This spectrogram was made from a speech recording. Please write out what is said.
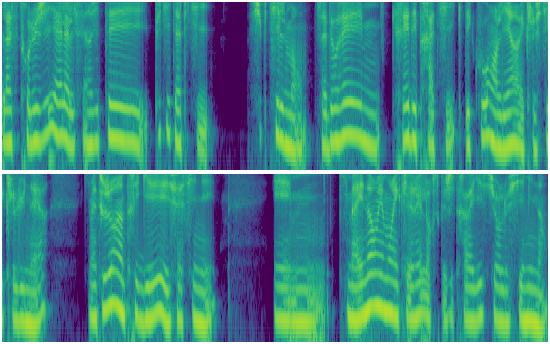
L'astrologie, elle, elle s'est invitée petit à petit, subtilement. J'adorais hum, créer des pratiques, des cours en lien avec le cycle lunaire, qui m'a toujours intriguée et fascinée, et hum, qui m'a énormément éclairée lorsque j'ai travaillé sur le féminin.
